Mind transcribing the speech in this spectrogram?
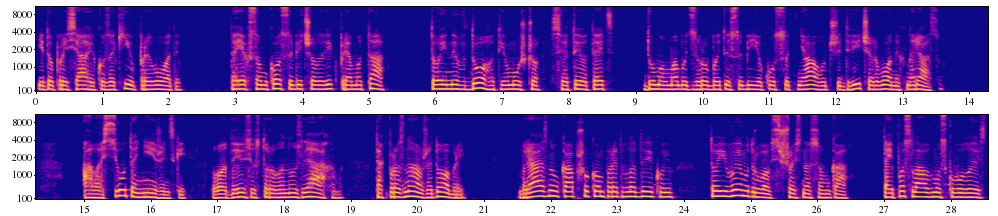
і до присяги козаків приводив. Та як Сомко собі чоловік прямота, то й не вдогад йому, що святий отець думав, мабуть, зробити собі яку сотнягу чи дві червоних на рясу. А Васюта Ніжинський водив всю старовину з ляхами, так прознав же добрий. Брязнув капшуком перед владикою, то й вимудрував щось на Сомка, та й послав в Москву лист.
